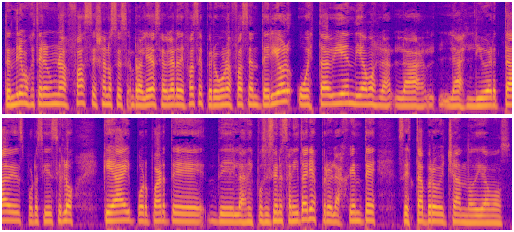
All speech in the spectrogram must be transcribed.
tendríamos que estar en una fase, ya no sé en realidad si hablar de fases, pero una fase anterior, o está bien, digamos, las libertades, por así decirlo, que hay por parte de las disposiciones sanitarias, pero la gente se está aprovechando, digamos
